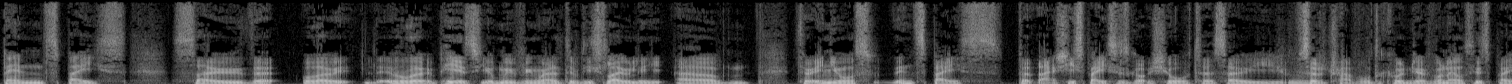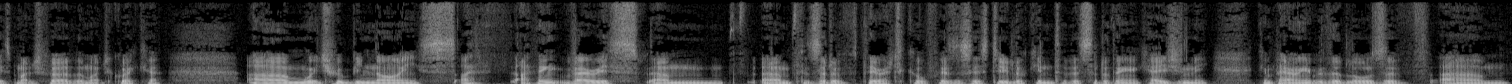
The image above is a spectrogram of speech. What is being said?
bend space so that although it, although it appears you're moving relatively slowly um, through in your in space, but actually space has got shorter, so you've sort of travelled according to everyone else's space much further, much quicker. Um, which would be nice. I, th- I think various um, um, sort of theoretical physicists do look into this sort of thing occasionally, comparing it with the laws of um,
